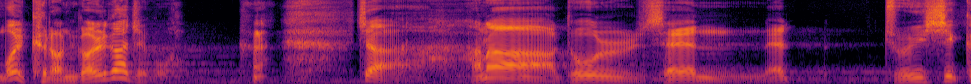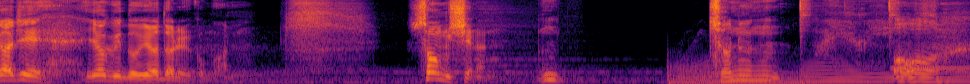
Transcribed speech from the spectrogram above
뭘 그런 걸 가지고. 자, 하나, 둘, 셋, 넷. 주희 씨까지 여기도 여덟이구먼. 성 씨는 저는 어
